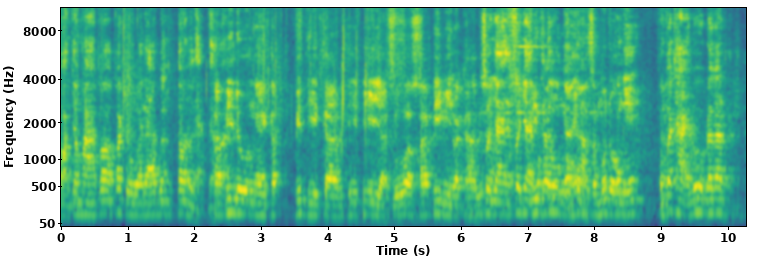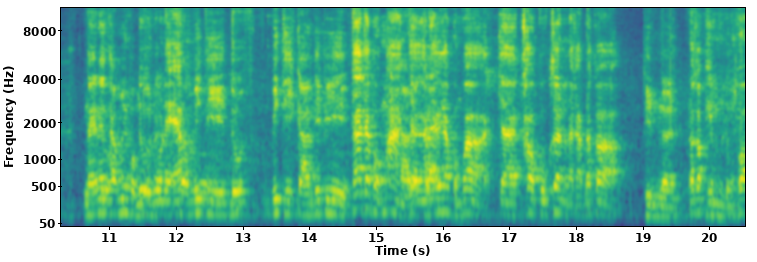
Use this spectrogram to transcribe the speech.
ก่อนจะมาก็ก็ดูไว้แล้วเบื้องต้นแหละแต่ครับว่าพี่ดูไงครับ วิธีการที่พี่อยากรู้ว่าพระพี่มีราคาหรือเปล่าส่วนใหญ่ส่วนใหญ่พี่ผมดูทำยังไงผมอะสมมติองค์นี้ผมก็ถ่ายรูปแล้วก็ ไหนไหนทำให้ผมดูดูดูในแอป ทำวิธีดูวิธีการที่พี่ ถ้าถ้าผมอ่านหาเจออะไรราคาครับผมก็จะเข้า Google นะครับ แล้วก็ พิมพ์เลย แล้วก็พิมพ์หลวงพ่อ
